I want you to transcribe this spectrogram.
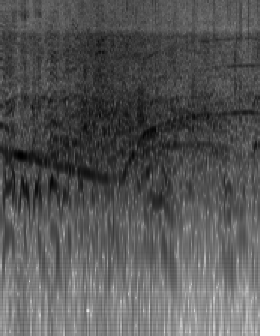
Thank you.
